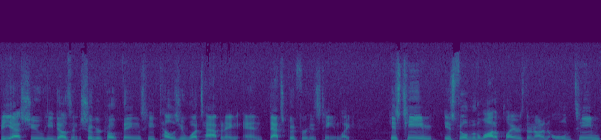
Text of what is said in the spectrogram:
BS you. He doesn't sugarcoat things. He tells you what's happening, and that's good for his team. Like his team is filled with a lot of players. They're not an old team,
